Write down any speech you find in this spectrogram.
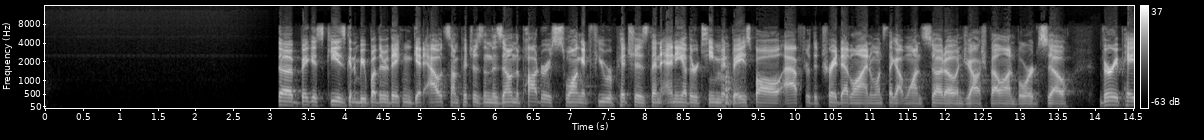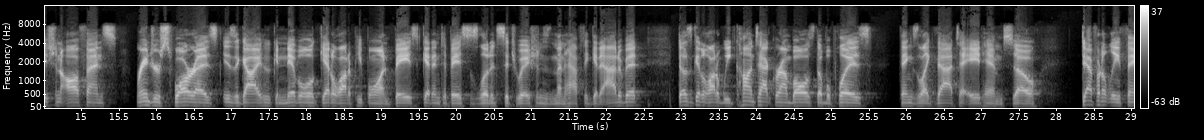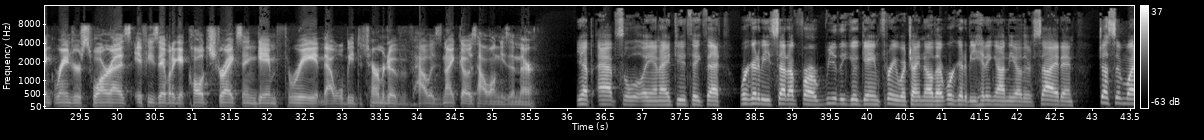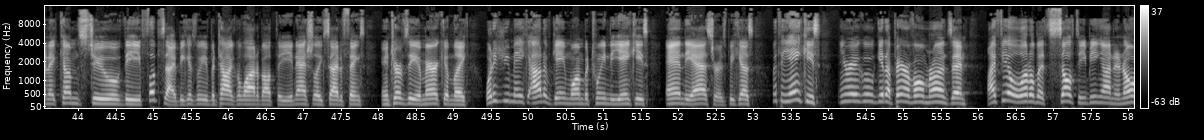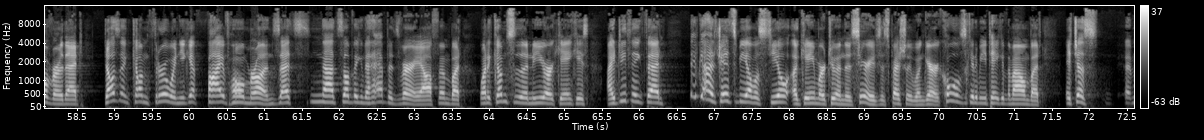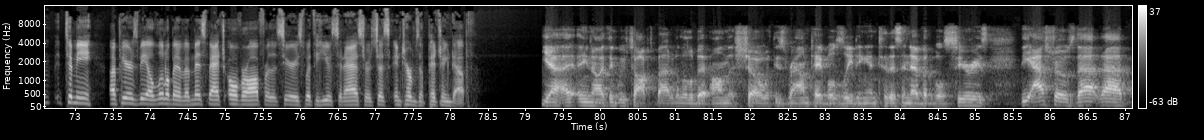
The biggest key is going to be whether they can get outs on pitches in the zone. The Padres swung at fewer pitches than any other team in baseball after the trade deadline once they got Juan Soto and Josh Bell on board. So, very patient offense. Ranger Suarez is a guy who can nibble, get a lot of people on base, get into bases loaded situations, and then have to get out of it. Does get a lot of weak contact, ground balls, double plays, things like that to aid him. So, definitely think Ranger Suarez, if he's able to get called strikes in game three, that will be determinative of how his night goes, how long he's in there. Yep, absolutely. And I do think that we're going to be set up for a really good game three, which I know that we're going to be hitting on the other side. And Justin, when it comes to the flip side, because we've been talking a lot about the National League side of things in terms of the American League, what did you make out of game one between the Yankees and the Astros? Because with the Yankees, you're going to get a pair of home runs and I feel a little bit salty being on an over that doesn't come through when you get five home runs. That's not something that happens very often. But when it comes to the New York Yankees, I do think that they've got a chance to be able to steal a game or two in this series, especially when Gerrit Cole is going to be taking the mound. But it just, um, to me, appears to be a little bit of a mismatch overall for the series with the Houston Astros, just in terms of pitching depth. Yeah, you know, I think we've talked about it a little bit on the show with these roundtables leading into this inevitable series the Astros that that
